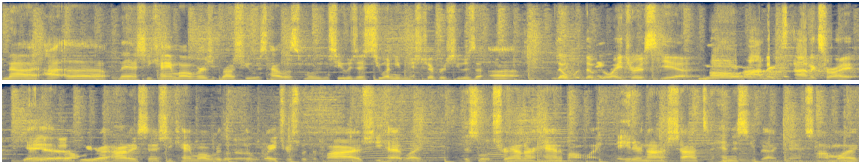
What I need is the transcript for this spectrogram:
Nah, I uh man, she came over, bro. She was hella smooth, and she was just she wasn't even a stripper. She was a uh The, the, the waitress, yeah. Oh, Onyx, Onyx, right? yeah, Bro, we were at Onyx, and she came over. The, the waitress with the vibe, she had like this little tray on her hand, about like eight or nine shots of Hennessy back then. So I'm like,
